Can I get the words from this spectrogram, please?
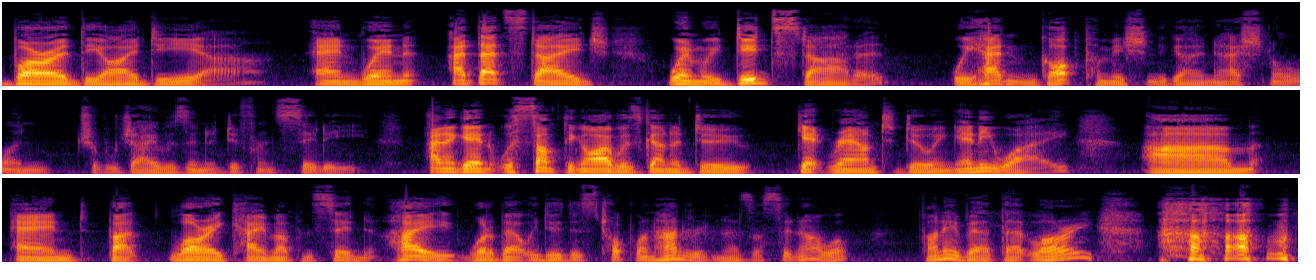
borrowed the idea. And when at that stage, when we did start it, we hadn't got permission to go national, and Triple J was in a different city. And again, it was something I was going to do, get round to doing anyway. Um, and but Lawrie came up and said, "Hey, what about we do this top 100?" And as I said, "Oh well, funny about that, Lawrie." Um,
